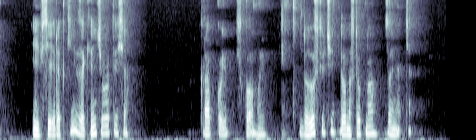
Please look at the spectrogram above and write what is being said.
і всі рядки закінчуватися крапкою з комою. До зустрічі до наступного заняття.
